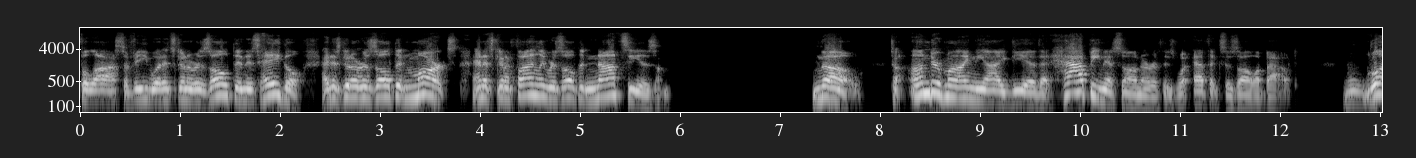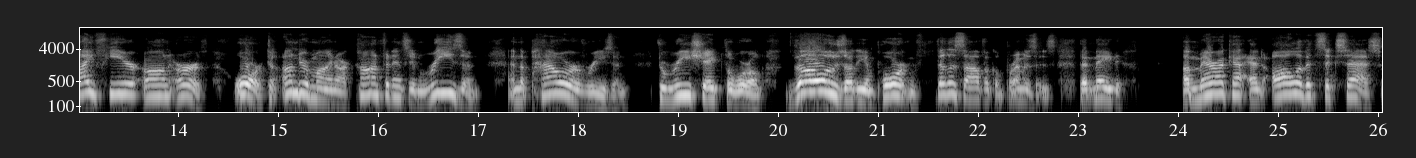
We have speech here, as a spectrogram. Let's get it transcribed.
philosophy, what it's going to result in is Hegel, and it's going to result in Marx, and it's going to finally result in Nazism. No, to undermine the idea that happiness on earth is what ethics is all about. Life here on earth, or to undermine our confidence in reason and the power of reason to reshape the world. Those are the important philosophical premises that made America and all of its success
